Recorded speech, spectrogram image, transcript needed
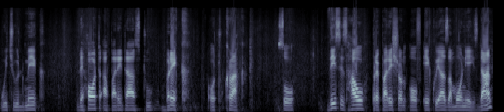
which would make the hot apparatus to break or to crack. So this is how preparation of aqueous ammonia is done.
